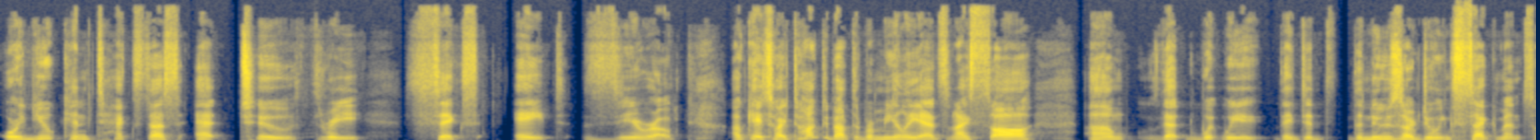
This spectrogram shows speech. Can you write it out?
or you can text us at 23680. Okay, so I talked about the bromeliads, and I saw um, that what we they did the news are doing segments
